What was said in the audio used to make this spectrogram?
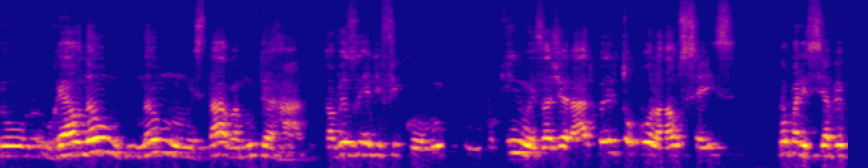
o, real não, não estava muito errado. Talvez ele ficou um, pouquinho exagerado quando ele tocou lá os seis. Não parecia haver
